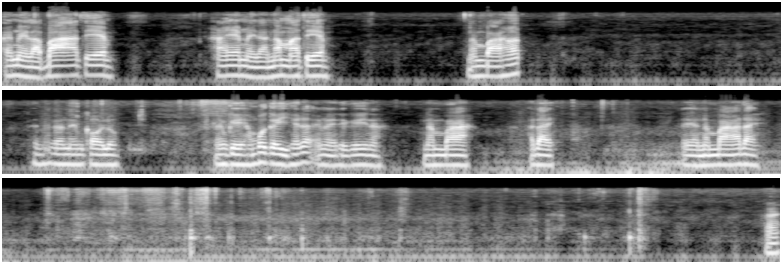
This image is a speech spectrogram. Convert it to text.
em này là 3 ATM hai em này là 5 ATM 53 hết em em coi luôn. Em kia không có ghi gì hết á. Em này thì ghi nè. 53 ở đây. Đây là 53 ở đây. À,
